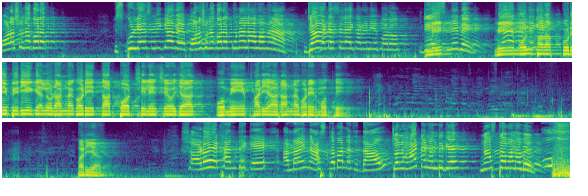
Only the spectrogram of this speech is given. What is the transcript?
পড়াশোনা করে স্কুল ড্রেস নিয়ে কি হবে? পড়াশোনা করে কোনো লাভ হবে না। যাও এটা সেলাই করে নিয়ে পড়ো। ড্রেস মেয়ে- নেবে মেয়ে মন খারাপ করে বেরিয়ে গেল রান্নাঘরে তারপর ছেলে শেহজাদ ও মেয়ে ফাড়িয়া রান্নাঘরের মধ্যে। ফাড়িয়া সরো এখান থেকে আমায় নাস্তা বানাতে দাও। চল হাট এখান থেকে নাস্তা বানাবে। উফ!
